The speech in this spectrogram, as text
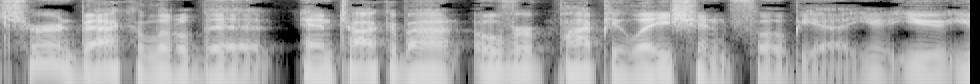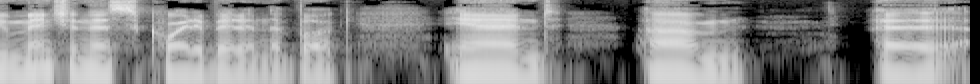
turn back a little bit and talk about overpopulation phobia. You you you mentioned this quite a bit in the book, and um, uh,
